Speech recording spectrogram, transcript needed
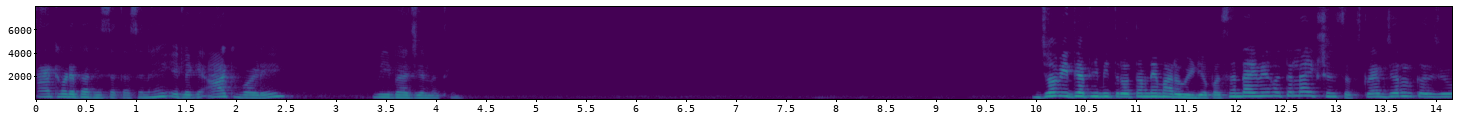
આઠ વડે ભાગી શકાશે નહીં, એટલે કે આઠ વડે વિભાજ્ય નથી. જો વિદ્યાર્થી મિત્રો તમને મારો વીડિયો પસંદ આવ્યો હોય તો લાઈક છે સબસ્ક્રાઈબ જરૂર કરજો.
